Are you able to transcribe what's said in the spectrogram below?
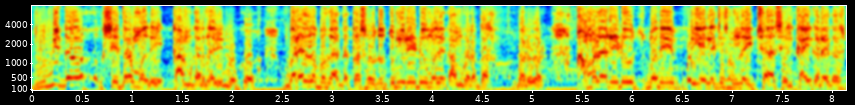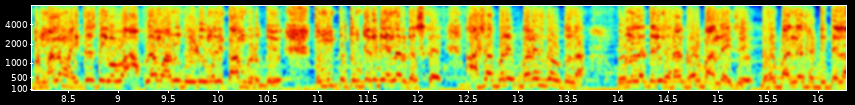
विविध क्षेत्रामध्ये काम करणारी लोक. बऱ्याचदा बघा आता कसं होतं तुम्ही रेडिओमध्ये काम करता. बरोबर? आम्हाला रेडिओमध्ये येण्याची समजा इच्छा असेल काय करायचं असेल. पण मला माहितच नाही बाबा आपला माणूस रेडिओमध्ये काम करतोय. तर मी तुमच्याकडे येणार कसं काय? अशा बरेच बरेचदा होतो ना कोणाला तरी घरा घर बांधायचंय. घर बांधण्यासाठी त्याला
